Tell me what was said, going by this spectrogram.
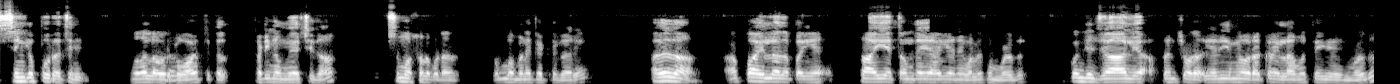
சிங்கப்பூர் ரஜினி. முதல்ல அவருக்கு வாழ்த்துக்கள். கடின முயற்சி தான் சும்மா சொல்லக்கூடாது. ரொம்ப மெனக்கெட்டுக்காரு. அதுதான். அப்பா இல்லாத பையன் தாயே தந்தையாகி என்னை வளர்க்கும் பொழுது கொஞ்சம் ஜாலியா ஃப்ரெண்ட்ஸோட எதையுமே ஒரு அக்கறை இல்லாம செய்யும் பொழுது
